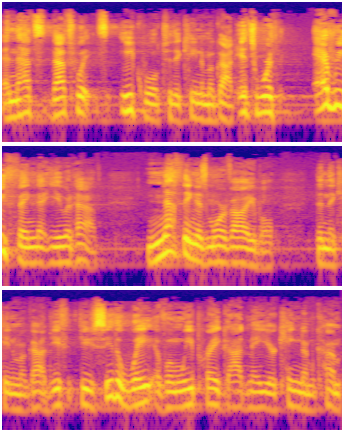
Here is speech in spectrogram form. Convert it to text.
And that's, that's what's equal to the kingdom of God. It's worth everything that you would have. Nothing is more valuable than the kingdom of God. Do you, do you see the weight of when we pray, God, may your kingdom come,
